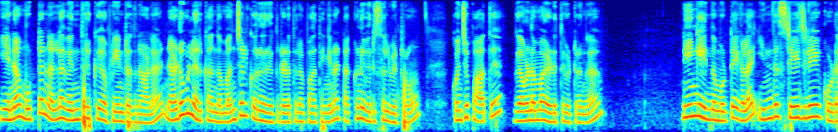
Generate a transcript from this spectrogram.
ஏன்னா முட்டை நல்லா வெந்திருக்கு அப்படின்றதுனால நடுவில் இருக்க அந்த மஞ்சள் கரு இருக்கிற இடத்துல பார்த்தீங்கன்னா டக்குன்னு விரிசல் விட்டுரும். கொஞ்சம் பார்த்து கவனமாக எடுத்து விட்டுருங்க. நீங்கள் இந்த முட்டைகளை இந்த ஸ்டேஜ்லேயே கூட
